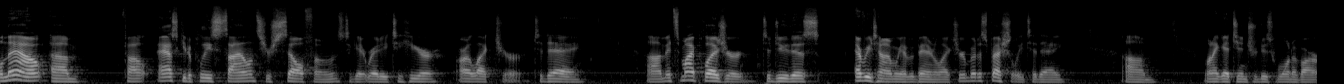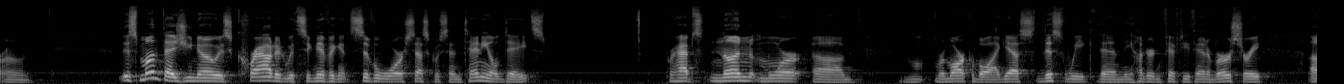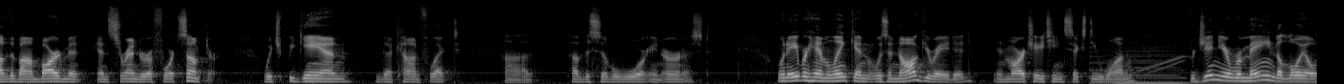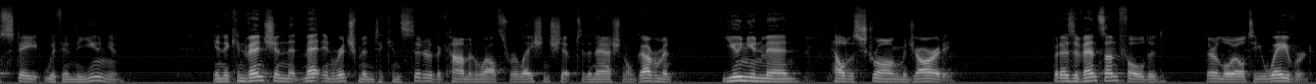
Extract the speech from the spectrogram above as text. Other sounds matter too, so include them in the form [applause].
Well, now, um, if I'll ask you to please silence your cell phones to get ready to hear our lecture today. Um, it's my pleasure to do this every time we have a banner lecture, but especially today um, when I get to introduce one of our own. This month, as you know, is crowded with significant Civil War sesquicentennial dates. Perhaps none more uh, m- remarkable, I guess, this week than the 150th anniversary of the bombardment and surrender of Fort Sumter, which began the conflict uh, of the Civil War in earnest. When Abraham Lincoln was inaugurated in March 1861, Virginia remained a loyal state within the Union. In the convention that met in Richmond to consider the Commonwealth's relationship to the national government, Union men held a strong majority. But as events unfolded, their loyalty wavered.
